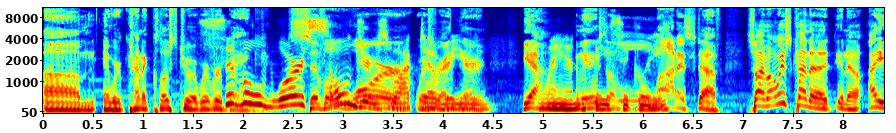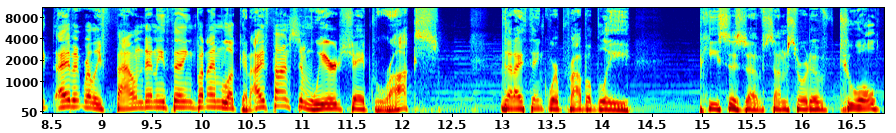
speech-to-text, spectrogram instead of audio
um, and we're kind of close to a riverbank. Civil War soldiers walked over right your there. yeah. land, I mean, there's basically. a lot of stuff. So I'm always kind of, you know, I, I haven't really found anything, but I'm looking. I found some weird shaped rocks that I think were probably pieces of some sort of tool,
